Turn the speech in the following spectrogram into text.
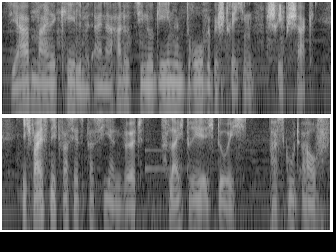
Sie haben meine Kehle mit einer halluzinogenen Droge bestrichen, schrieb Chuck. Ich weiß nicht, was jetzt passieren wird. Vielleicht drehe ich durch. Pass gut auf.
